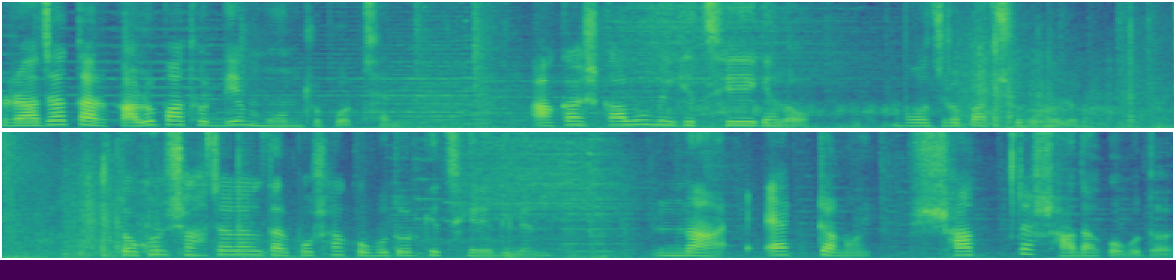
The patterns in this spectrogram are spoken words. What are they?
রাজা তার কালো পাথর দিয়ে মন্ত্র পড়ছেন। আকাশ কালো, মেঘে ছেয়ে গেল। বজ্রপাত শুরু হলো। তখন শাহজালাল তার পোষা কবুতরকে ছেড়ে দিলেন। না, একটা নয় সাতটা সাদা কবুতর।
